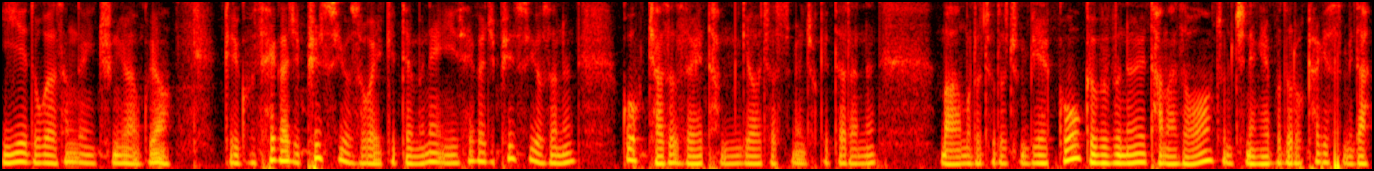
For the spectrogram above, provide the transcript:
이해도가 상당히 중요하고요. 그리고 세 가지 필수 요소가 있기 때문에 이 세 가지 필수 요소는 꼭 자소서에 담겨졌으면 좋겠다라는 마음으로 저도 준비했고 그 부분을 담아서 좀 진행해 보도록 하겠습니다.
